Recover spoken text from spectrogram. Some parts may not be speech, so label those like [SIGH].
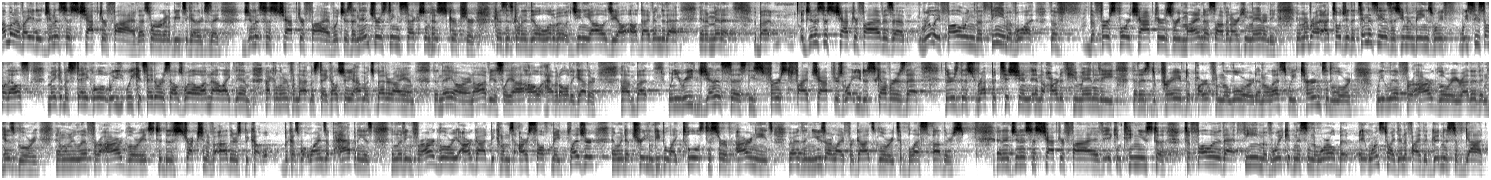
I'm going to invite you to Genesis chapter 5. That's where we're going to be together today. Genesis chapter 5, which is an interesting section of Scripture because it's going to deal a little bit with genealogy. I'll, I'll dive into that in a minute. But Genesis chapter 5 is a, really following the theme of what the, the first four chapters remind us of in our humanity. You remember, I, I told you the tendency is as human beings, when we, we see someone else make a mistake, well, we, we could say to ourselves, well, I'm not like them. I can learn from that mistake. I'll show you how much better I am than they are. And obviously, I'll have it all together. Um, but when you read Genesis, these first five chapters, what you discover is that there's this repetition in the heart of humanity that is depraved apart from the Lord. And unless we turn to the Lord, we live for our glory rather than His glory. And when we live for our glory, it's to the destruction of others because, because what winds up happening is in living for our glory, our God becomes our self made pleasure, and we end up treating people like tools to serve our needs rather than use our life for God's glory to bless others. And in Genesis chapter 5, it continues to, to follow that theme of wickedness in the world, but it wants to identify the goodness of God.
